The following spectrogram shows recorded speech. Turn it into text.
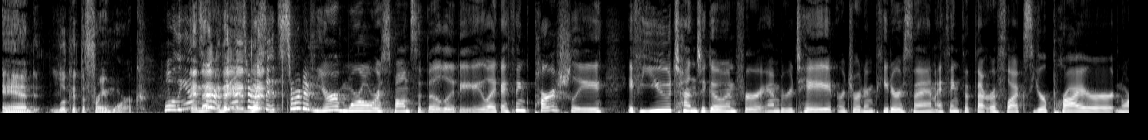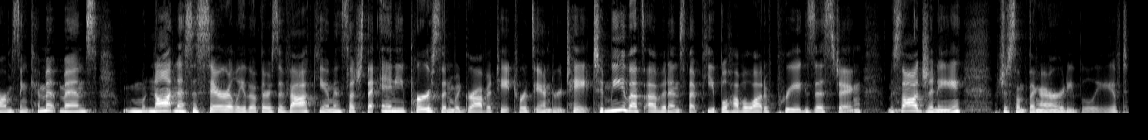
and look at the framework. Well, the answer, that, the answer that, is it's sort of your moral responsibility. Like, I think partially, if you tend to go in for Andrew Tate or Jordan Peterson, I think that that reflects your prior norms and commitments, not necessarily that there's a vacuum and such that any person would gravitate towards Andrew Tate. To me, that's evidence that people have a lot of pre existing misogyny, which is something I already believed.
